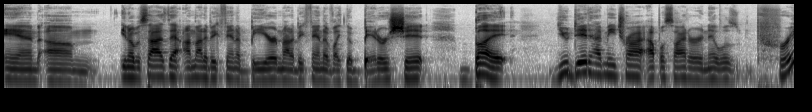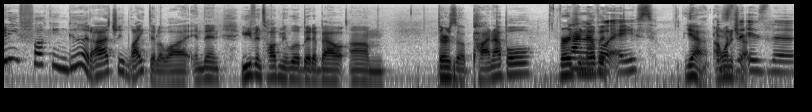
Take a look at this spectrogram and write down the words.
and um, you know, besides that, I'm not a big fan of beer. I'm not a big fan of like the bitter shit. But you did have me try apple cider, and it was pretty fucking good. I actually liked it a lot. And then you even taught me a little bit about um, there's a pineapple version Pineapple of it. Pineapple Ace. Yeah, I want to try. Is the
